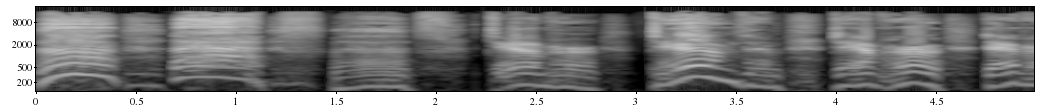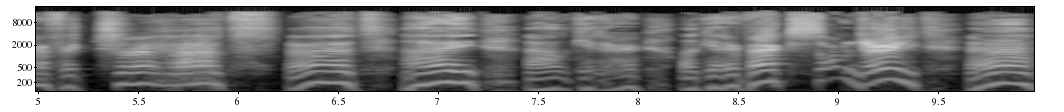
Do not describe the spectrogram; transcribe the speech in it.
ah, ah, ah, damn her, damn them, damn her, damn her for, tr- uh, uh, I, I'll get her, I'll get her back someday. Uh,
